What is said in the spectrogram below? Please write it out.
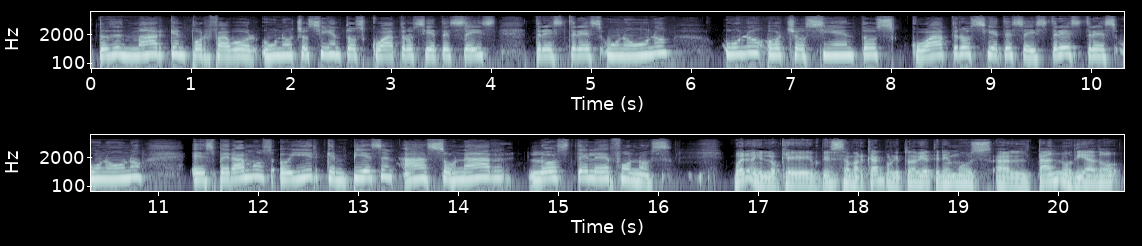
Entonces, marquen por favor 1-800-476-3311 1-800-476-3311. Esperamos oír que empiecen a sonar los teléfonos. Bueno, y en lo que empieces a marcar, porque todavía tenemos al tan odiado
